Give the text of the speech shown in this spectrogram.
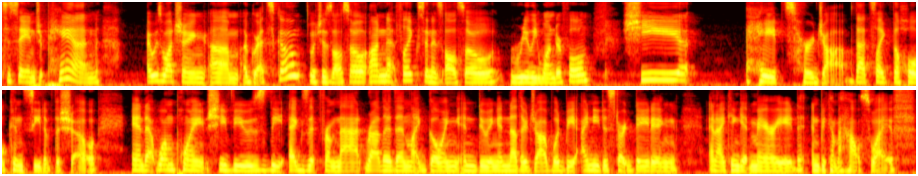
to say in Japan, I was watching um, Aggretsuko, which is also on Netflix and is also really wonderful. She hates her job. That's like the whole conceit of the show. And at one point, she views the exit from that rather than like going and doing another job would be I need to start dating and I can get married and become a housewife.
